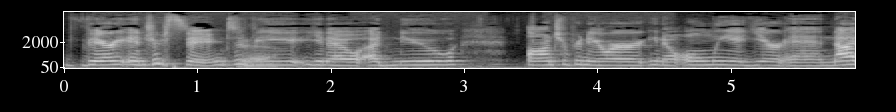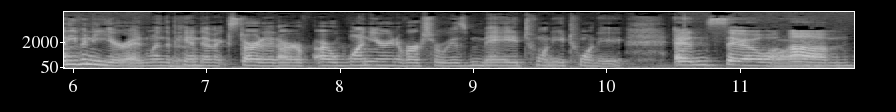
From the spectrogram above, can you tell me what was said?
very interesting to yeah. be, you know, a new entrepreneur, you know, only a year in, not even a year in when the yeah. pandemic started. Our, our one year anniversary was May 2020. And so, wow. um,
